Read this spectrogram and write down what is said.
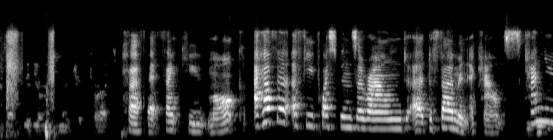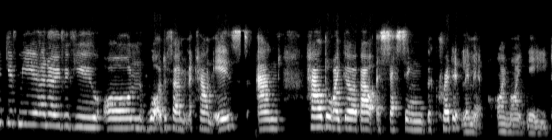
is up with your intermediary, correct? Perfect. Thank you, Mark. I have a, a few questions around uh, deferment accounts. Can mm-hmm. you give me an overview on what a deferment account is and how do I go about assessing the credit limit I might need?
